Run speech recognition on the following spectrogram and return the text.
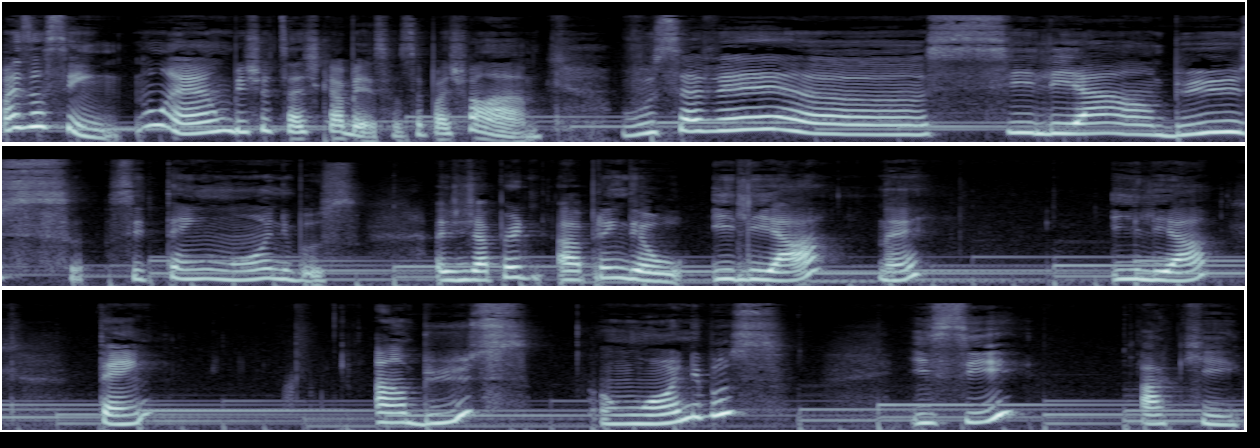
Mas assim, não é um bicho de sete cabeças. Você pode falar, vous savez uh, s'il y a un bus, se tem um ônibus. A gente já aprendeu il y a, né? Il y a, tem. Un bus, um ônibus. Ici, aqui.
